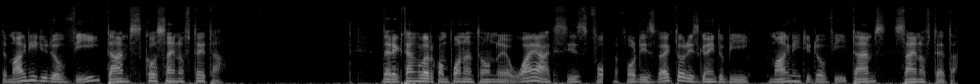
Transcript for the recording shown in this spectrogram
the magnitude of v times cosine of theta. The rectangular component on the y-axis for, for this vector is going to be magnitude of v times sine of theta.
